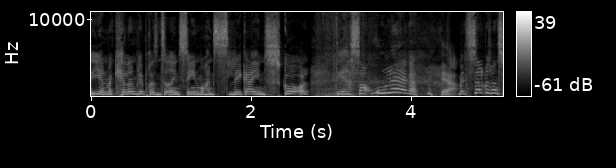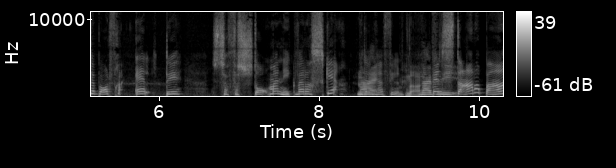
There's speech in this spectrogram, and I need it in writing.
Ian McKellen bliver præsenteret i en scene, hvor han slikker i en skål. Det er så ulækkert. Ja. Men selv hvis man ser bort fra alt det, så forstår man ikke, hvad der sker Nej. i den her film. Nej. Nej, Den fordi- starter bare,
